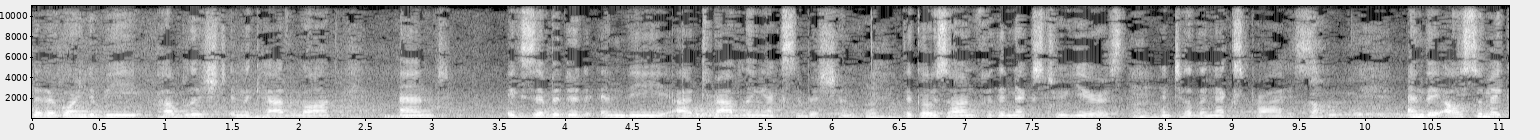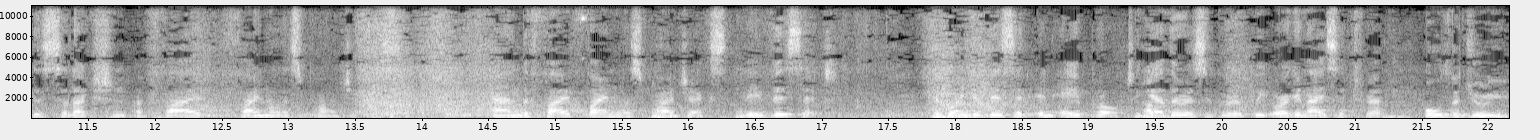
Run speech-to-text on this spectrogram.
that are going to be published in the catalog and exhibited in the uh, traveling exhibition mm-hmm. that goes on for the next two years mm-hmm. until the next prize. Ah. And they also make a selection of five finalist projects. And the five finalist mm. projects mm. they visit. They're going to visit in April together ah. as a group. We organize a trip. Mm-hmm. All the jury.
